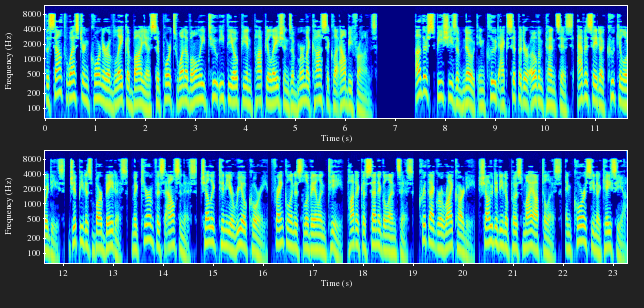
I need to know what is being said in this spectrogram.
The southwestern corner of Lake Abaya supports one of only two Ethiopian populations of Myrmecocichla albifrons. Other species of note include Accipiter ovampensis, Aviceda cuculoides, Gypaetus barbatus, Macheiramphus alcinus, Chelictinia riocourii, Francolinus levaillantii, Podica senegalensis, Crithagra reichardi, Schoutedenapus myoptilus, and Coracina caesia.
